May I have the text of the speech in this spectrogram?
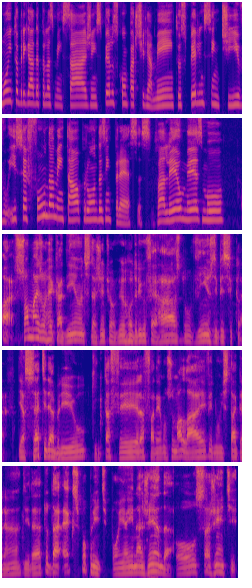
Muito obrigada pelas mensagens, pelos compartilhamentos, pelo incentivo. Isso é fundamental para Ondas Impressas. Valeu mesmo! Ah, só mais um recadinho antes da gente ouvir o Rodrigo Ferraz do Vinhos de Bicicleta. Dia 7 de abril, quinta-feira, faremos uma live no Instagram, direto da Expo Print. Põe aí na agenda, ouça a gente.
